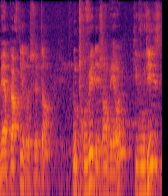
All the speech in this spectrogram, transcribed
Mais à partir de ce temps, vous trouvez des gens véreux qui vous disent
